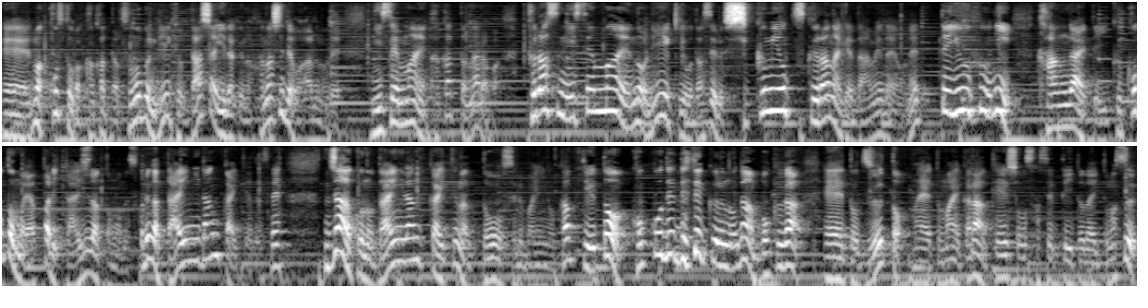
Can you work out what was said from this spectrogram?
えまあ、コストがかかったらその分利益を出しゃいいだけの話ではあるので2000万円かかったならばプラス2000 1000万円の利益を出せる仕組みを作らなきゃダメだよねっていうふうに考えていくこともやっぱり大事だと思うんです。これが第2段階ってやつですね。じゃあこの第2段階っていうのはどうすればいいのかっていうとここで出てくるのが僕が、えー、とずっと,、えー、と前から提唱させていただいてます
